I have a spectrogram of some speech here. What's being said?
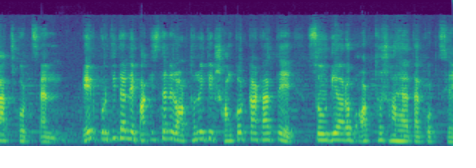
কাজ করছেন। এর প্রতিদানে পাকিস্তানের অর্থনৈতিক সংকট কাটাতে সৌদি আরব অর্থ সহায়তা করছে।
